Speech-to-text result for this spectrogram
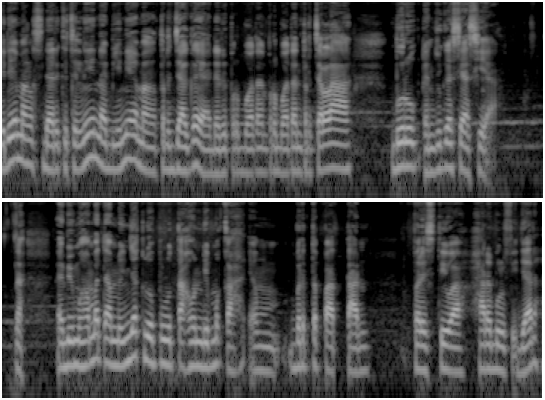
Jadi emang dari kecil ini Nabi ini emang terjaga ya dari perbuatan-perbuatan tercela, buruk dan juga sia-sia. Nah, Nabi Muhammad yang menginjak 20 tahun di Mekah yang bertepatan peristiwa Harbul Fijar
